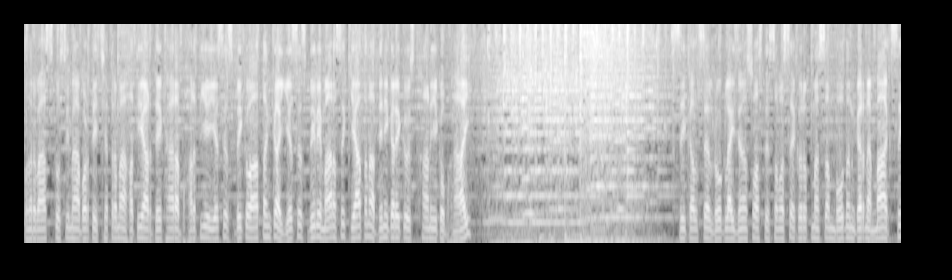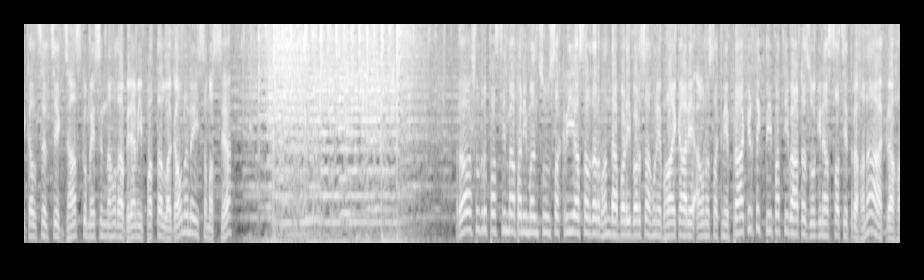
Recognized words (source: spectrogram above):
पुनर्वासको सीमावर्ती क्षेत्रमा हतियार देखाएर भारतीय एसएसबीको आतंक एसएसबीले मानसिक यातना दिने गरेको स्थानीयको भनाई। सिकल सेल रोगलाई जनस्वास्थ्य समस्याको रूपमा सम्बोधन गर्न माग सिकल सेल चेक जाँचको मेसिन नहुँदा बिरामी पत्ता लगाउन नै समस्या। र सुदूरपश्चिममा पनि मनसुन सक्रिय सरदर भन्दा बढी वर्षा हुने भएकाले आउन सक्ने प्राकृतिक विपत्तिबाट जोगिन सचेत रहन आग्रह।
